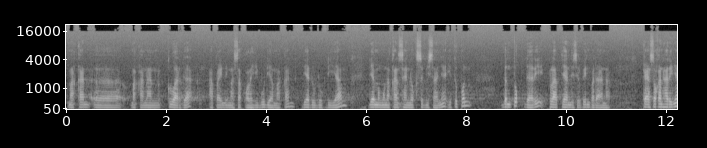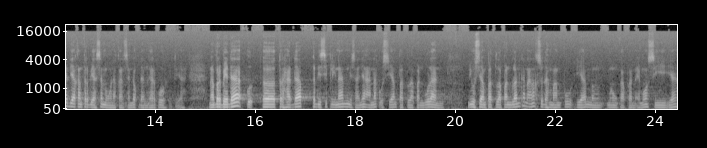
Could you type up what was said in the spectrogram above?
makan uh, makanan keluarga. Apa yang dimasak oleh ibu dia makan dia duduk diam dia menggunakan sendok sebisanya itu pun bentuk dari pelatihan disiplin pada anak. Keesokan harinya dia akan terbiasa menggunakan sendok dan garpu gitu ya Nah, berbeda uh, terhadap kedisiplinan misalnya anak usia 48 bulan. Di usia 48 bulan kan anak sudah mampu dia meng mengungkapkan emosi ya,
